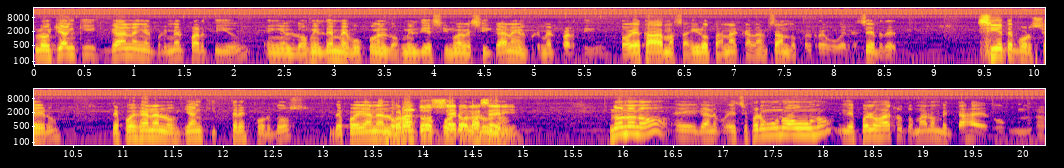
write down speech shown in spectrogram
Los Yankees ganan el primer partido en el 2010, me busco en el 2019, sí ganan el primer partido. Todavía estaba Masahiro Tanaka lanzando, fue el rejuvenecer de 7 por 0. Después ganan los Yankees 3 por 2. Después ganan los Astros 2-0 la serie. No, no, no. Eh, eh, se fueron 1 a 1 y después los Astros tomaron ventaja de 2-1. Ah,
